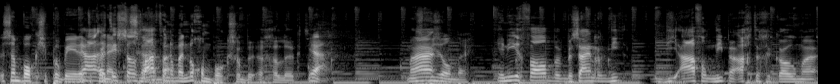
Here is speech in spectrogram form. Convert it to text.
zijn boxje probeerde te Ja, het connecten. is zelfs later nog met nog een box gelukt. Ja, Maar bijzonder. In ieder geval, we, we zijn er ook niet, die avond niet meer achter gekomen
